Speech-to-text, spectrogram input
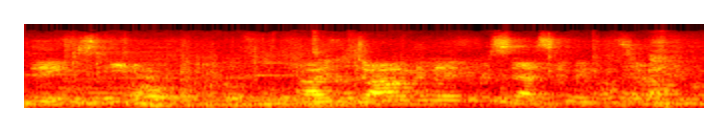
things here. Uh, dominant, recessive, and conservative.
